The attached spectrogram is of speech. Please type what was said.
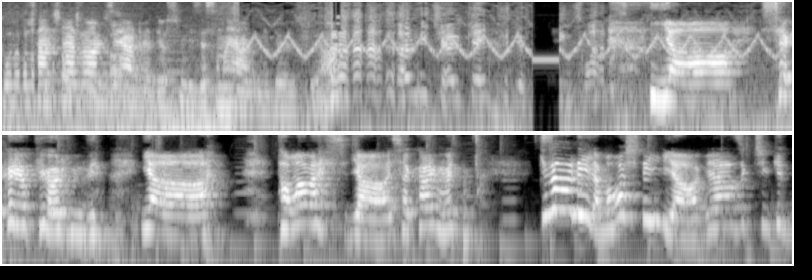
Go and have a look Sen inside her your zaman new bize car. yardım ediyorsun. Biz de sana yardım ediyoruz diyor. Only joking. You f***ing twat. ya şaka yapıyorum diyor. Ya tamamen ş- ya şakaymış. Güzel değil ama hoş değil ya. Birazcık çünkü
